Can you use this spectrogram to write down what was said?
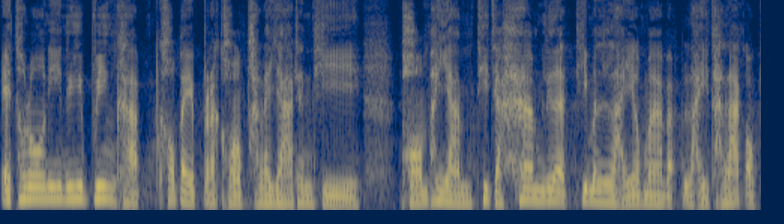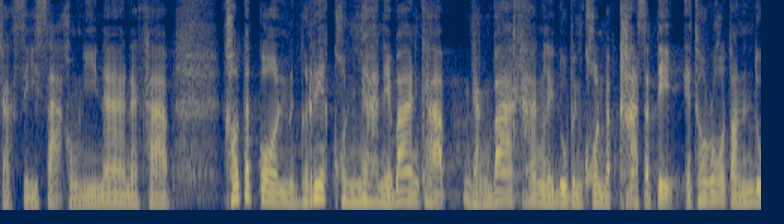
เอโทโรนี่รีบวิ่งครับ เข้าไปประคองภรรยาทันที พร้อมพยายามที่จะห้ามเลือดที่มันไหลออกมาแบบไหลทะลักออกจากศีรษะของนีน่านะครับ เขาตะโกนเรียกคนงานในบ้านครับ อย่างบ้าคลั่งเลยดูเป็นคนแบบขาดสติ เอโทโรตอนนั้นดู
